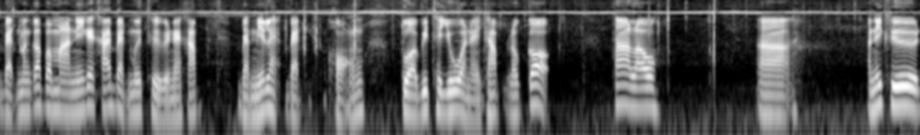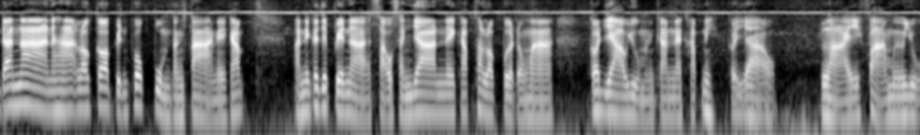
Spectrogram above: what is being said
แบตมันก็ประมาณนี้คล้ายๆแบตมือถือนะครับแบบนี้แหละแบตของตัววิทยุนะครับ แล้วก็ถ้าเราอ่าอันนี้คือด้านหน้านะฮะแล้วก็เป็นพวกปุ่มต่างๆนะครับอันนี้ก็จะเป็นอ่าเสาสัญญาณนะครับ ถ้าเราเปิดออกมาก็ยาวอยู่เหมือนกันนะครับ นี่ก็ยาวหลายฝ่ามืออยู่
